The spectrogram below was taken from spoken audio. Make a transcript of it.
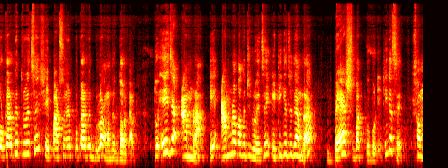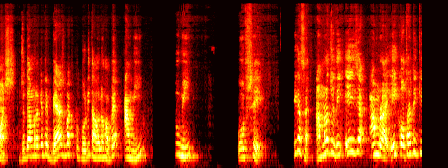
প্রকারভেদ রয়েছে, সেই পার্সনের প্রকারভেদগুলো আমাদের দরকার। তো এই যে আমরা, এই আমরা কথাটি রয়েছে, এটিকে যদি আমরা ব্যাস বাক্য করি, ঠিক আছে? সমাস, যদি আমরা কেটে ব্যাস বাক্য করি, তাহলে হবে আমি, তুমি ও সে, ঠিক আছে? আমরা যদি এই যে আমরা, এই কথাটিকে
